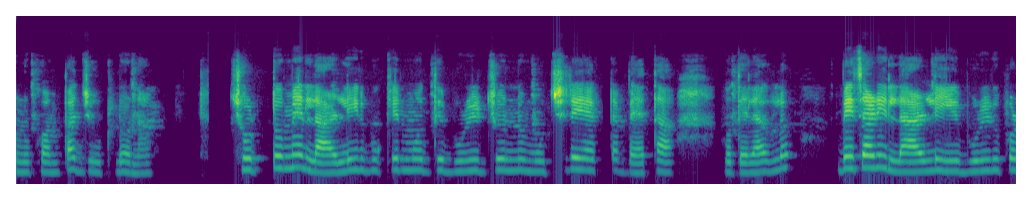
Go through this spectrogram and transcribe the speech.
অনুকম্পা জুটল না। ছোট্ট মেয়ে লার্লির বুকের মধ্যে বুড়ির জন্য মুচড়ে একটা ব্যথা হতে লাগল। বেচারি লার্লির বুড়ির উপর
